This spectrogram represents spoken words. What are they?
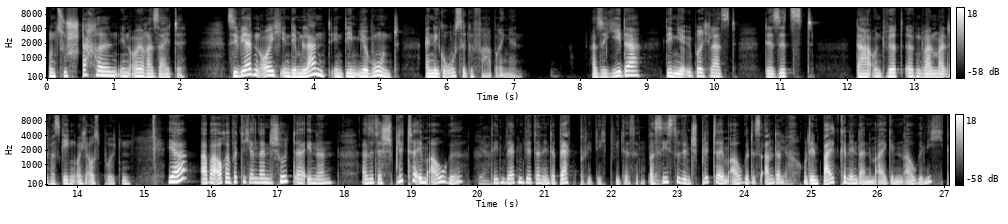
und zu Stacheln in eurer Seite. Sie werden euch in dem Land, in dem ihr wohnt, eine große Gefahr bringen. Also jeder, den ihr übrig lasst, der sitzt da und wird irgendwann mal etwas gegen euch ausbrüten. Ja, aber auch er wird dich an deine Schuld erinnern. Also der Splitter im Auge, ja. den werden wir dann in der Bergpredigt wieder sagen. Was ja. siehst du, den Splitter im Auge des anderen ja. und den Balken in deinem eigenen Auge nicht?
